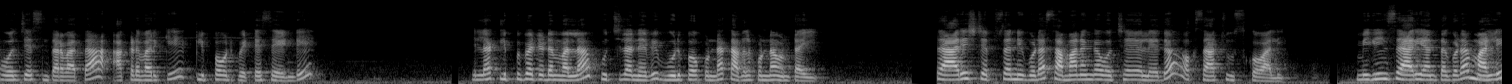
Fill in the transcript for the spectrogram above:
ఫోల్డ్ చేసిన తర్వాత అక్కడ వరకు క్లిప్ అవుట్ పెట్టేసేయండి. ఇలా క్లిప్ పెట్టడం వల్ల కుచ్చులు అనేవి ఊడిపోకుండా కదలకుండా ఉంటాయి. శారీ స్టెప్స్ అన్నీ కూడా సమానంగా వచ్చాయో లేదో ఒకసారి చూసుకోవాలి. మిగిలిన శారీ అంతా కూడా మళ్ళీ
